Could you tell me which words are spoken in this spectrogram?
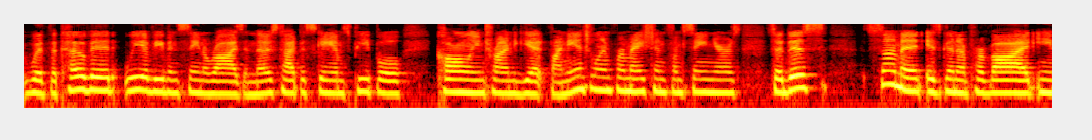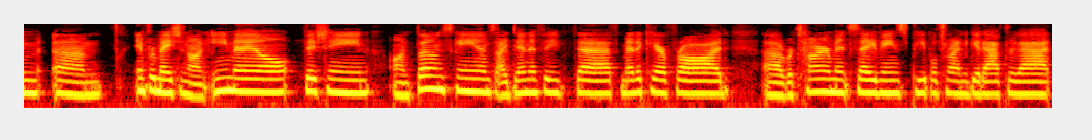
with the COVID, we have even seen a rise in those type of scams. People calling, trying to get financial information from seniors. So this summit is going to provide um, information on email, phishing, on phone scams, identity theft, Medicare fraud, uh, retirement savings, people trying to get after that.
